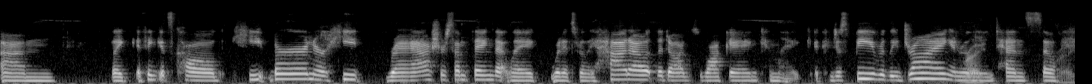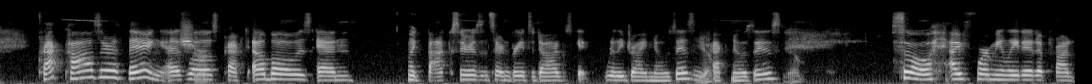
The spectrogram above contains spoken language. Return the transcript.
um, like I think it's called heat burn or heat rash or something that like when it's really hot out the dog's walking can like it can just be really drying and really Right. intense so Right. Cracked paws are a thing as well as cracked elbows and like boxers and certain breeds of dogs get really dry noses and Yep. cracked noses Yep. so I've formulated a, pro-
